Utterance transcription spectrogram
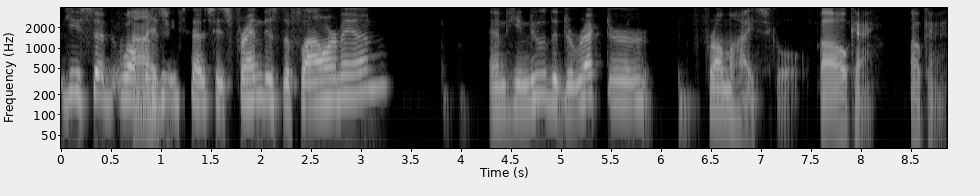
He said, "Well, Uh, his- he says his friend is the flower man, and he knew the director from high school." Oh, okay. Okay.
